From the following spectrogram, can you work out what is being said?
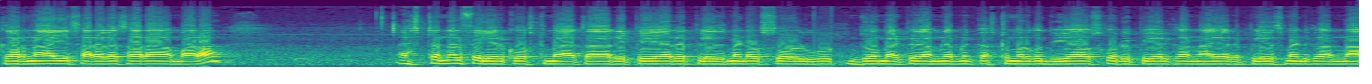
करना, ये सारा का सारा हमारा एक्सटर्नल फेलियर कॉस्ट में आता है रिपेयर रिप्लेसमेंट और सोल्ड गुड जो मटेरियल हमने अपने कस्टमर को दिया, उसको रिपेयर करना या रिप्लेसमेंट करना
